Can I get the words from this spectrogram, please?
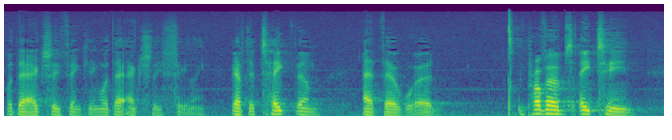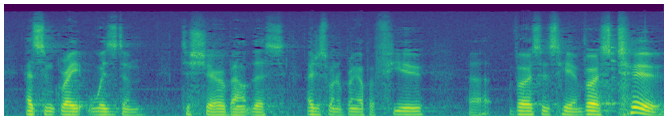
what they're actually thinking, what they're actually feeling. We have to take them at their word. Proverbs 18 has some great wisdom to share about this. I just want to bring up a few uh, verses here. In verse 2,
